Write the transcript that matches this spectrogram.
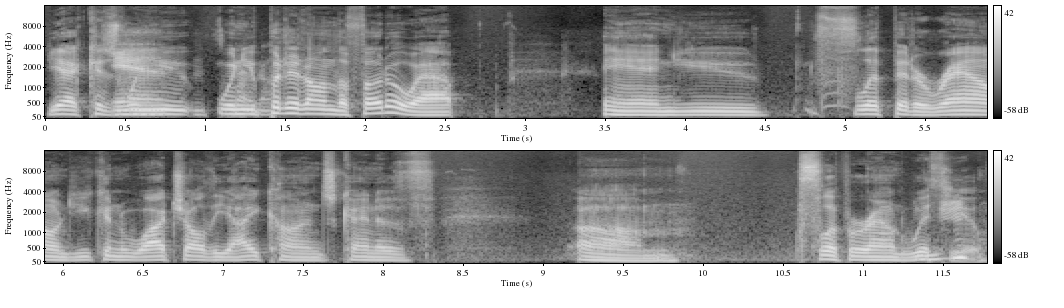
Yeah, because when you when you put it on the photo app and you flip it around, you can watch all the icons kind of um, flip around with Mm-hmm. you.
